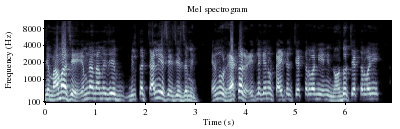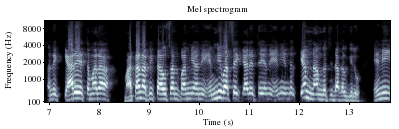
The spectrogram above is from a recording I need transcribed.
જે મામા છે, એમના નામે જે મિલકત ચાલી હશે, જે જમીન, એનું રેકર્ડ એટલે કે એનું ટાઇટલ ચેક કરવાની, એની નોંધો ચેક કરવાની, અને ક્યારે તમારા માતાના પિતા અવસાન પામ્યા અને એમની વારસાઈ ક્યારે થઈ અને એની અંદર કેમ નામ નથી દાખલ કર્યું, એની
